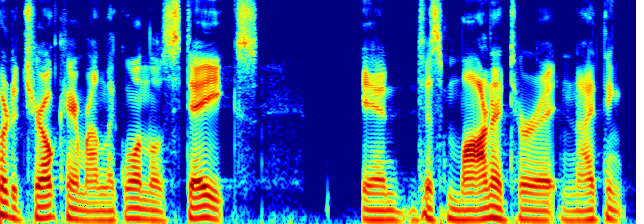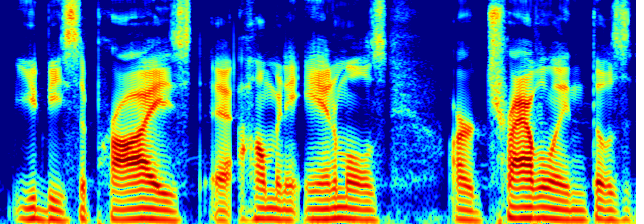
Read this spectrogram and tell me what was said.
Put a trail camera on like one of those stakes and just monitor it, and I think you'd be surprised at how many animals are traveling those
